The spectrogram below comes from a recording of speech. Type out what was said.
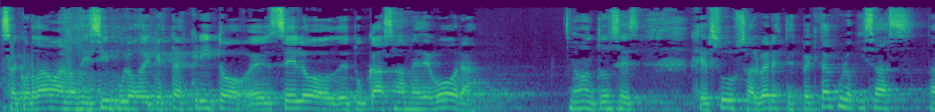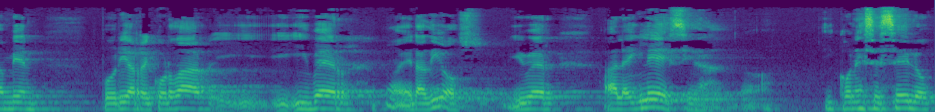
Se acordaban los discípulos de que está escrito, el celo de tu casa me devora. ¿No? Entonces Jesús al ver este espectáculo quizás también podría recordar y, ver, era Dios, y ver a la iglesia, y con ese celo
